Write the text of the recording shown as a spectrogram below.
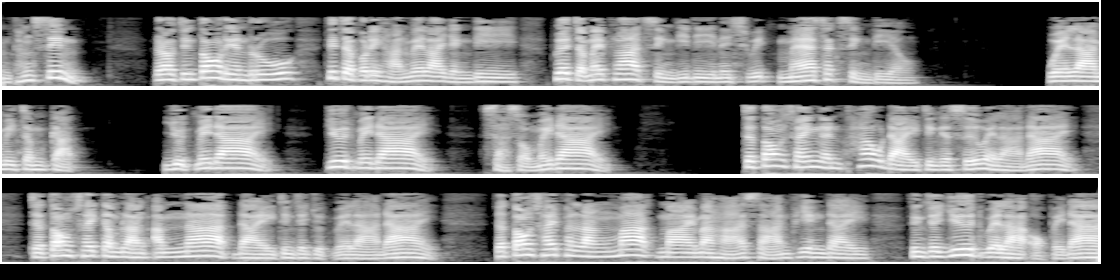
ำทั้งสิ้น เราจึงต้องเรียนรู้ที่จะบริหารเวลาอย่างดี เพื่อจะไม่พลาดสิ่งดีๆ ในชีวิตแม้สักสิ่งเดียว เวลามีจำกัด หยุดไม่ได้ ยืดไม่ได้ สะสมไม่ได้ จะต้องใช้เงินเท่าใดจึงจะซื้อเวลาได้ จะต้องใช้กำลังอำนาจใดจึงจะหยุดเวลาได้ จะต้องใช้พลังมากมายมหาศาลเพียงใด จึงจะยืดเวลาออกไปได้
